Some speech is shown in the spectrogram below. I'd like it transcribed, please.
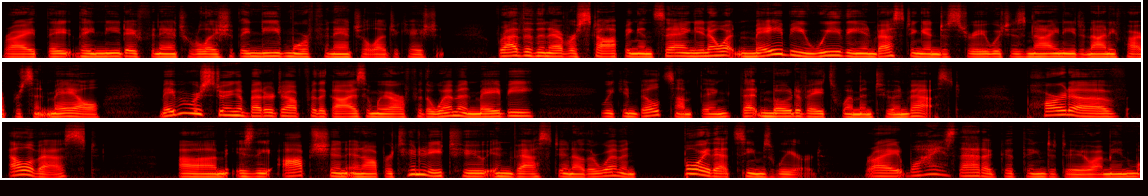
right? They, they need a financial relationship, they need more financial education. Rather than ever stopping and saying, you know what, maybe we, the investing industry, which is 90 to 95% male, maybe we're just doing a better job for the guys than we are for the women. Maybe we can build something that motivates women to invest. Part of Ellevest um, is the option and opportunity to invest in other women. Boy, that seems weird, right? Why is that a good thing to do? I mean,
